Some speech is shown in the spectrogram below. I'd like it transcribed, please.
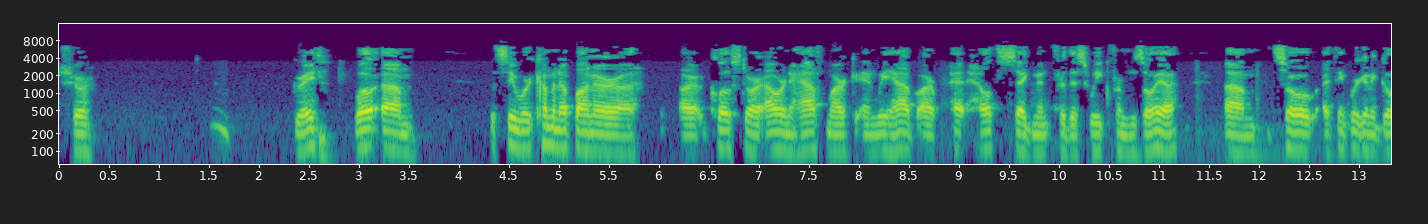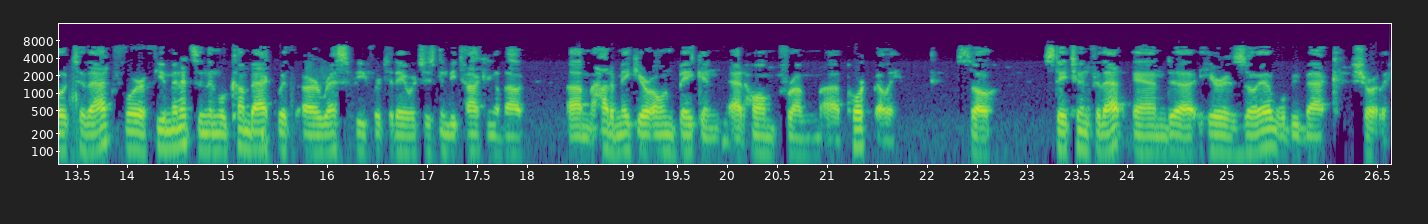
Sure. Great. Well, um, let's see, we're coming up on our, uh, our close to our hour and a half mark, and we have our pet health segment for this week from Zoya. Um, so I think we're going to go to that for a few minutes, and then we'll come back with our recipe for today, which is going to be talking about um, how to make your own bacon at home from uh, pork belly. So stay tuned for that. And uh, here is Zoya. We'll be back shortly.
